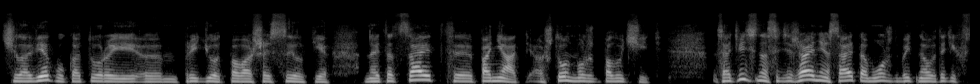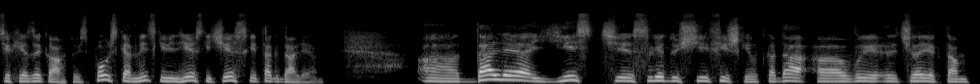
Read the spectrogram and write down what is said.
человеку, который э, придет по вашей ссылке на этот сайт, э, понять, а что он может получить. Соответственно, содержание сайта может быть на вот этих всех языках, то есть польский, английский, венгерский, чешский и так далее. А далее есть э, следующие фишки. Вот когда а, вы, человек там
